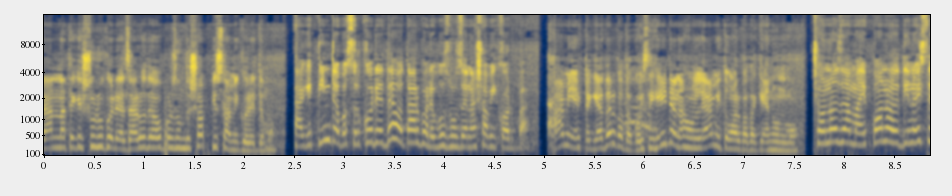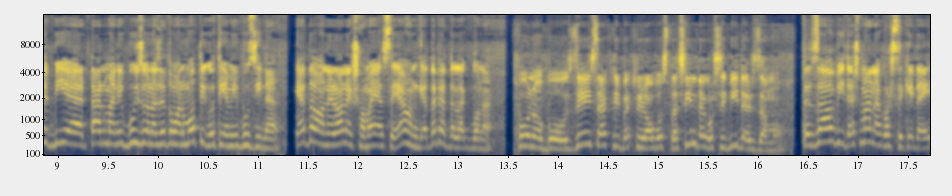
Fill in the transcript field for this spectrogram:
রান্না থেকে শুরু করে ঝাড়ু দেওয়া পর্যন্ত সবকিছু আমি করে দেবো আগে তিনটা বছর করে দাও তারপরে বুঝব যে না সবই করবা। আমি একটা গেদার কথা কইছি এইটা না হলে আমি তোমার কথা কেন শুনব? শোনো জামাই পনেরো দিন হইছে বিয়ে আর তার মানে বুঝো না যে তোমার মতি গতি আমি বুঝি না। গেদা অনের অনেক সময় আছে এখন গেদা টেদা লাগবো না। শোনো বউ যেই চাকরি বাকরির অবস্থা চিন্তা করছি বিদেশ যাব তো যাও বিদেশ মানা করছে কেটাই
